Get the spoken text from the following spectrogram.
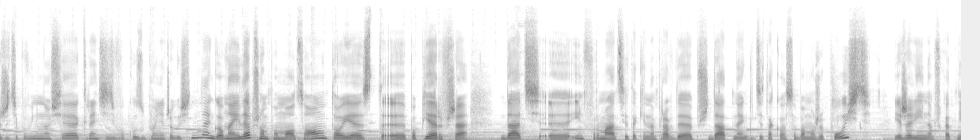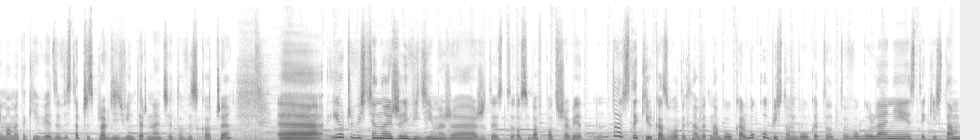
Życie powinno się kręcić wokół zupełnie czegoś innego. Najlepszą pomocą to jest po pierwsze dać e, informacje takie naprawdę przydatne, gdzie taka osoba może pójść. Jeżeli na przykład nie mamy takiej wiedzy, wystarczy sprawdzić w internecie, to wyskoczy. E, I oczywiście, no, jeżeli widzimy, że, że to jest osoba w potrzebie, dać te kilka złotych nawet na bułkę, albo kupić tą bułkę, to, to w ogóle nie jest jakieś tam,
